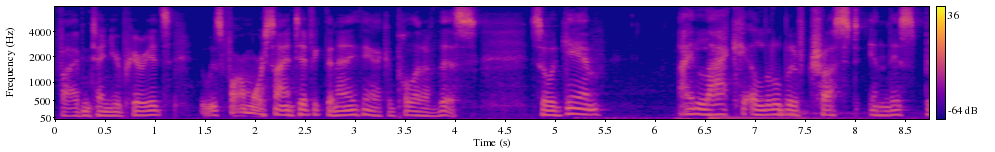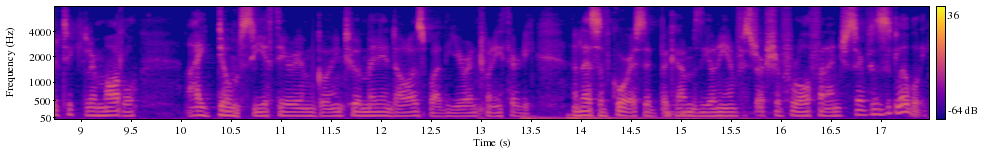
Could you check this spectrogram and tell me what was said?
five and 10 year periods, it was far more scientific than anything I could pull out of this. So, again, I lack a little bit of trust in this particular model. I don't see Ethereum going to a million dollars by the year end 2030, unless, of course, it becomes the only infrastructure for all financial services globally.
